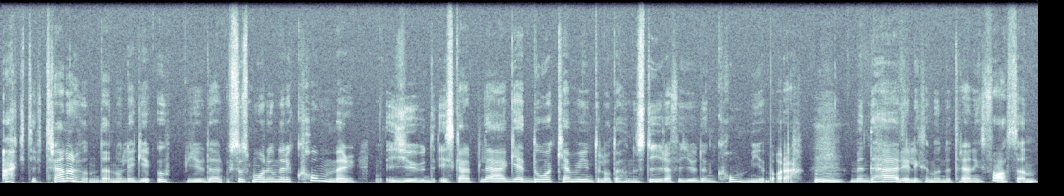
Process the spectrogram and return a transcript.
aktivt tränar hunden och lägger upp ljud. Så småningom när det kommer ljud i skarpt läge, då kan vi ju inte låta hunden styra för ljuden kommer ju bara. Mm. Men det här är liksom under träningsfasen.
